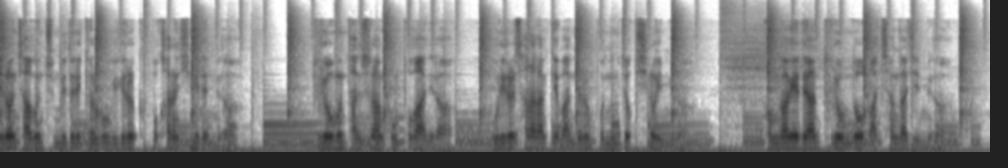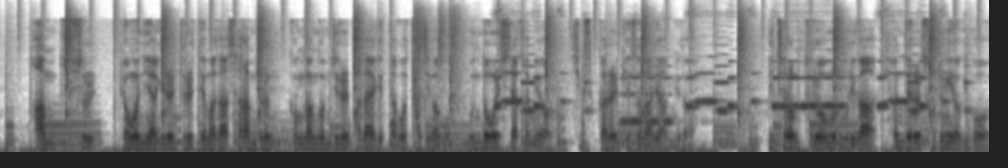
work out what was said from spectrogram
이런 작은 준비들이 결국 위기를 극복하는 힘이 됩니다. 두려움은 단순한 공포가 아니라 우리를 살아남게 만드는 본능적 신호입니다. 건강에 대한 두려움도 마찬가지입니다. 암, 수술, 병원 이야기를 들을 때마다 사람들은 건강검진을 받아야겠다고 다짐하고 운동을 시작하며 식습관을 개선하려 합니다. 이처럼 두려움은 우리가 현재를 소중히 여기고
